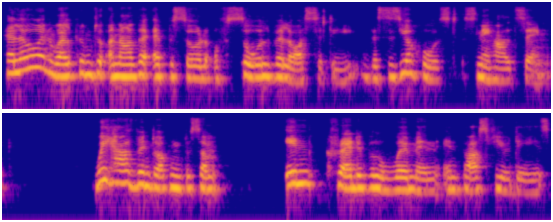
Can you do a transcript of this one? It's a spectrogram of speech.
Hello and welcome to another episode of Soul Velocity. This is your host, Snehal Singh. We have been talking to some incredible women in past few days,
